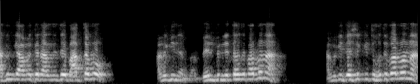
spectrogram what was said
এখন কি আমাকে রাজনীতি বাদ দেবো? আমি কি বিএনপি নেতা হতে পারব না? আমি কি দেশে কিছু হতে পারব না?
